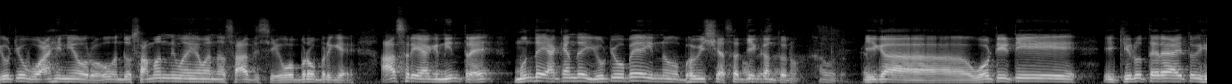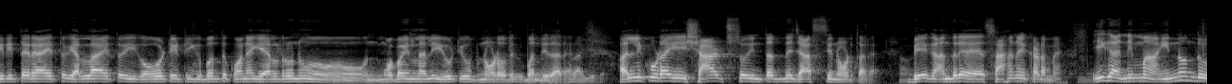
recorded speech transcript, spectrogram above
ಯೂಟ್ಯೂಬ್ ವಾಹಿನಿಯವರು ಒಂದು ಸಮನ್ವಯವನ್ನು ಸಾಧಿಸಿ ಒಬ್ಬರೊಬ್ಬರಿಗೆ ಆಸರೆಯಾಗಿ ನಿಂತರೆ ಮುಂದೆ ಯಾಕೆಂದರೆ ಯೂಟ್ಯೂಬೇ ಇನ್ನು ಭವಿಷ್ಯ ಸದ್ಯಕ್ಕಂತೂ ಹೌದು ಈಗ ಒ ಟಿ ಟಿ ಈ ಕಿರುತೆರೆ ಆಯಿತು ಹಿರಿತೆರೆ ಆಯಿತು ಎಲ್ಲ ಆಯಿತು ಈಗ ಒ ಟಿ ಟಿಗೆ ಬಂದು ಕೊನೆಗೆ ಎಲ್ಲರೂ ಒಂದು ಮೊಬೈಲ್ನಲ್ಲಿ ಯೂಟ್ಯೂಬ್ ನೋಡೋದಕ್ಕೆ ಬಂದಿದ್ದಾರೆ. ಅಲ್ಲಿ ಕೂಡ ಈ ಶಾರ್ಟ್ಸು ಇಂಥದ್ದನ್ನೇ ಜಾಸ್ತಿ ನೋಡ್ತಾರೆ. ಬೇಗ ಅಂದರೆ ಸಹನೆ ಕಡಿಮೆ. ಈಗ ನಿಮ್ಮ ಇನ್ನೊಂದು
